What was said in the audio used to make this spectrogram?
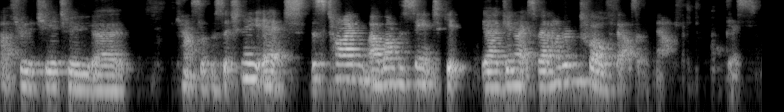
Uh, through the chair to uh, Councillor Pasychny, at this time, uh, one percent get uh, generates about one hundred twelve thousand now. Yes.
